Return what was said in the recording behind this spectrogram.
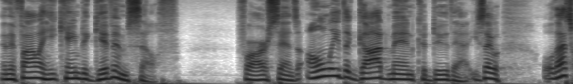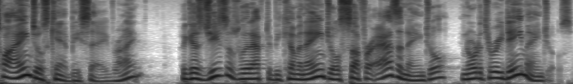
And then finally, he came to give himself for our sins. Only the God man could do that. You say, well, well, that's why angels can't be saved, right? because Jesus would have to become an angel, suffer as an angel in order to redeem angels.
